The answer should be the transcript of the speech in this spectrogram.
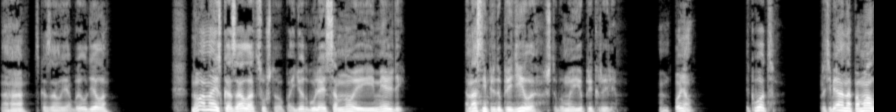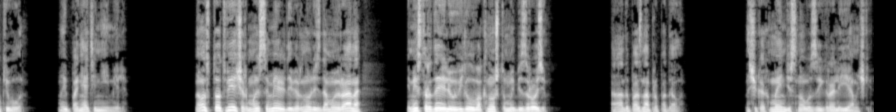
«Ага», — сказал я, — «был дело». Ну, она и сказала отцу, что пойдет гулять со мной и Мельдой. А нас не предупредила, чтобы мы ее прикрыли. Понял? Так вот, про тебя она помалкивала, мы понятия не имели. Но вот в тот вечер мы с Эмельдой вернулись домой рано, и мистер Дейли увидел в окно, что мы без Рози. Она допоздна пропадала. На щеках Мэнди снова заиграли ямочки.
